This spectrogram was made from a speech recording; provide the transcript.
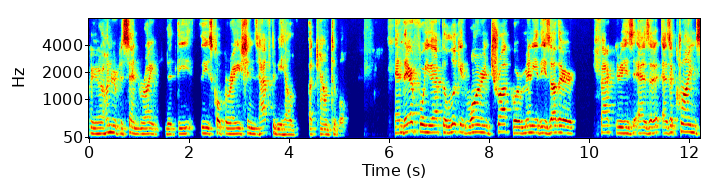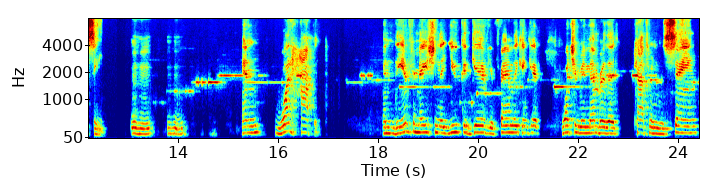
You're 100% right that the, these corporations have to be held accountable. And therefore, you have to look at Warren Truck or many of these other factories as a, as a crime scene. Mm-hmm. Mm-hmm. And what happened? And the information that you could give, your family can give, what you remember that Catherine was saying,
